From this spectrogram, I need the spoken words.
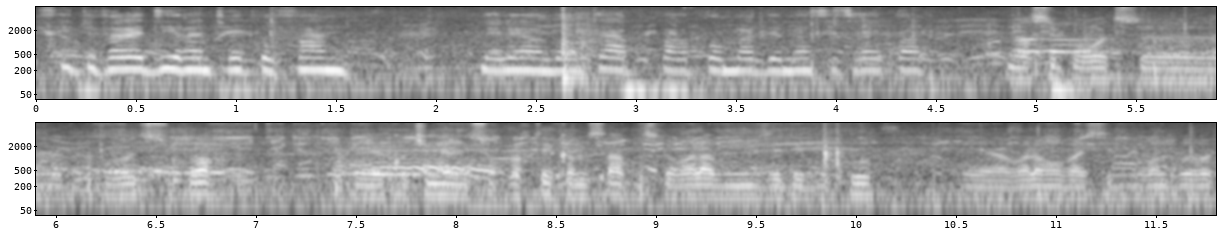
Si tu fallait dire un truc aux fans? Merci pour votre, pour votre support. Et continuez à nous supporter comme ça parce que voilà, vous nous aidez beaucoup. Et euh, voilà, on va essayer de vous rendre heureux.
